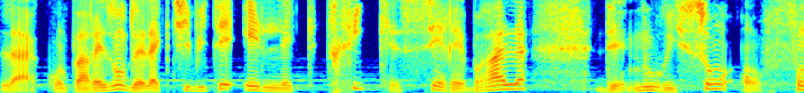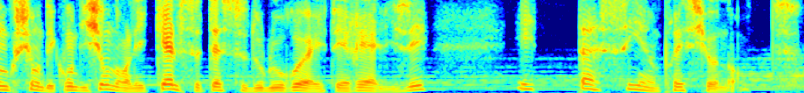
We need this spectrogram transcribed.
La comparaison de l'activité électrique cérébrale des nourrissons en fonction des conditions dans lesquelles ce test douloureux a été réalisé est assez impressionnante.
